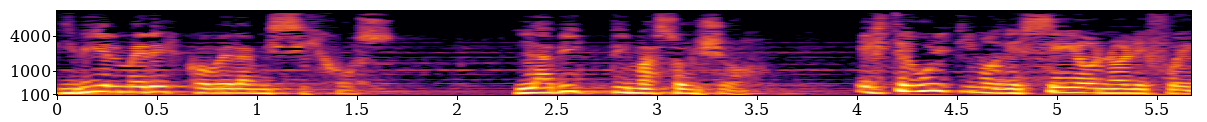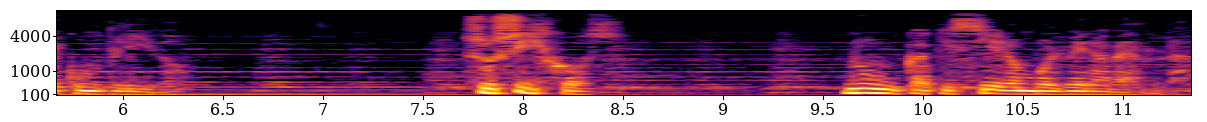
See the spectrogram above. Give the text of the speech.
y bien merezco ver a mis hijos. La víctima soy yo. Este último deseo no le fue cumplido. Sus hijos nunca quisieron volver a verla.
